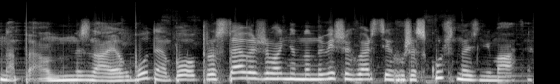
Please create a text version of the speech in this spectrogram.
Напевно, не знаю, як буде, бо просте виживання на новіших версіях вже скучно знімати.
